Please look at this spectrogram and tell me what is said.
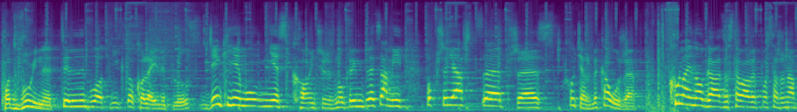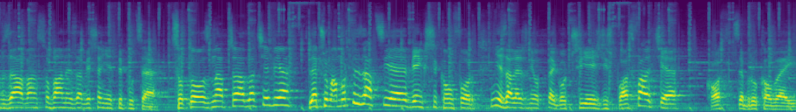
Podwójny tylny błotnik to kolejny plus. Dzięki niemu nie skończysz z mokrymi plecami po przejażdżce przez chociażby kałużę. Hulajnoga została wyposażona w zaawansowane zawieszenie typu C. Co to oznacza dla Ciebie? Lepszą amortyzację, większy komfort, niezależnie od tego, czy jeździsz po asfalcie, kostce brukowej,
